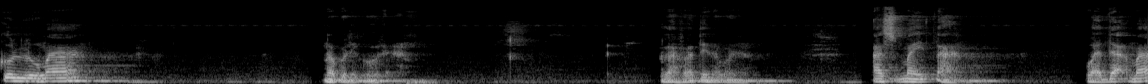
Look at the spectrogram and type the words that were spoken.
Kullu ma napa niku Lafatin apa Asmaita Wadakma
